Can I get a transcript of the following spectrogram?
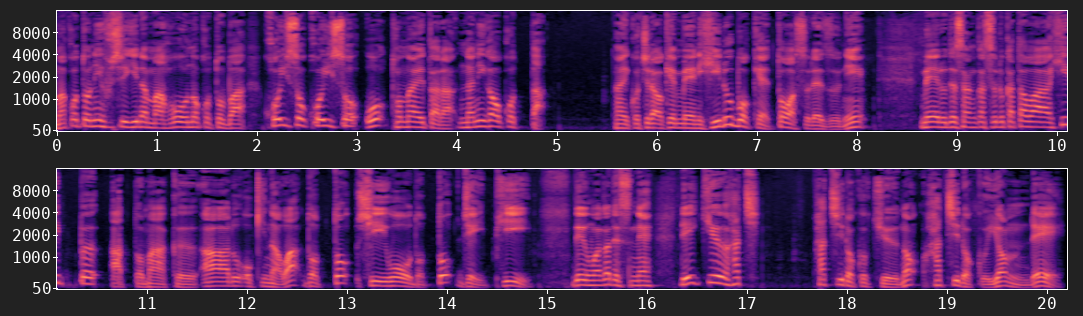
誠に不思議な魔法の言葉、こいそこいそを唱えたら何が起こった？はい、こちらを懸命に昼ボケと忘れずに、メールで参加する方は hip.rokinawa.co.jp 電話がですね、098-869-8640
